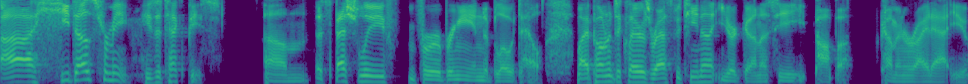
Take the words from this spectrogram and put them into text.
Uh, he does for me. He's a tech piece. Um, especially f- for bringing in to blow it to hell. My opponent declares Rasputina, you're gonna see Papa coming right at you.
